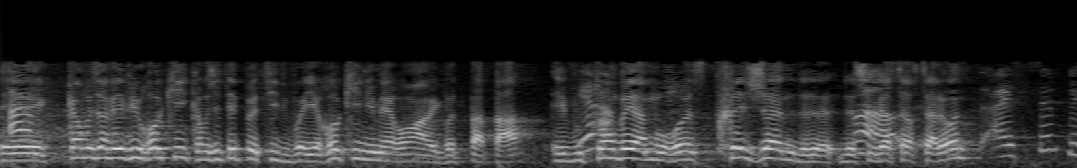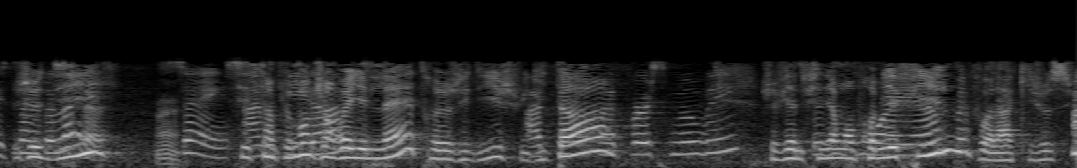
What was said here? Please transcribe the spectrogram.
Et Ah. quand vous avez vu Rocky, quand vous étiez petite, vous voyez Rocky numéro 1 avec votre papa, et vous Yeah. tombez amoureuse très jeune de, de Well, Sylvester Stallone. I simply Je dis, c'est simplement que j'ai envoyé une lettre, euh, j'ai dit je suis Guita, je viens de finir mon premier film, voilà qui je suis.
